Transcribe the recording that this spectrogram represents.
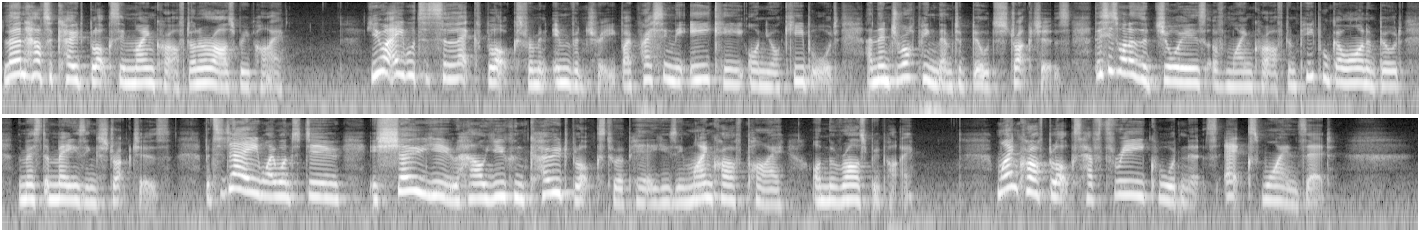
Learn how to code blocks in Minecraft on a Raspberry Pi. You are able to select blocks from an inventory by pressing the E key on your keyboard and then dropping them to build structures. This is one of the joys of Minecraft and people go on and build the most amazing structures. But today what I want to do is show you how you can code blocks to appear using Minecraft Pi on the Raspberry Pi. Minecraft blocks have three coordinates, x, y and z.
